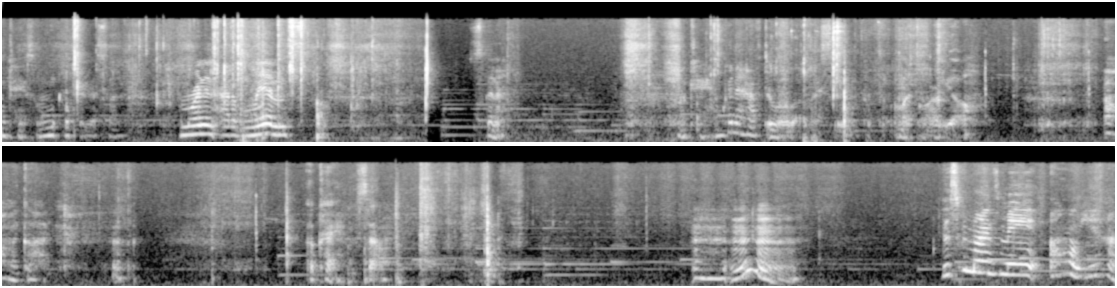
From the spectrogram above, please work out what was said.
Okay, so let me open this one. I'm running out of limbs just gonna. Okay, I'm gonna have to roll up my sleeve and put my arm, y'all. Oh my god. okay, so. Mm -hmm. This reminds me, oh yeah.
